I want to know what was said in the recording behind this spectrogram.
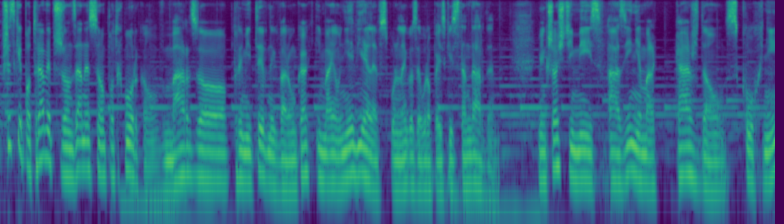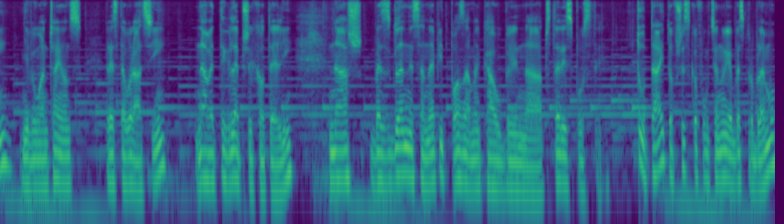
Wszystkie potrawy przyrządzane są pod chmurką, w bardzo prymitywnych warunkach i mają niewiele wspólnego z europejskim standardem. W większości miejsc w Azji niemal każdą z kuchni, nie wyłączając restauracji, nawet tych lepszych hoteli, nasz bezwzględny sanepid pozamykałby na cztery spusty. Tutaj to wszystko funkcjonuje bez problemu,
